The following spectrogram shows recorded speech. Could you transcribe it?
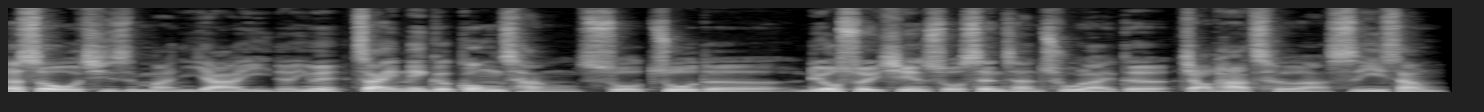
那时候我其实蛮讶异的，因为在那个工厂所做的流水线所生产出来的脚踏车啊，实际上。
